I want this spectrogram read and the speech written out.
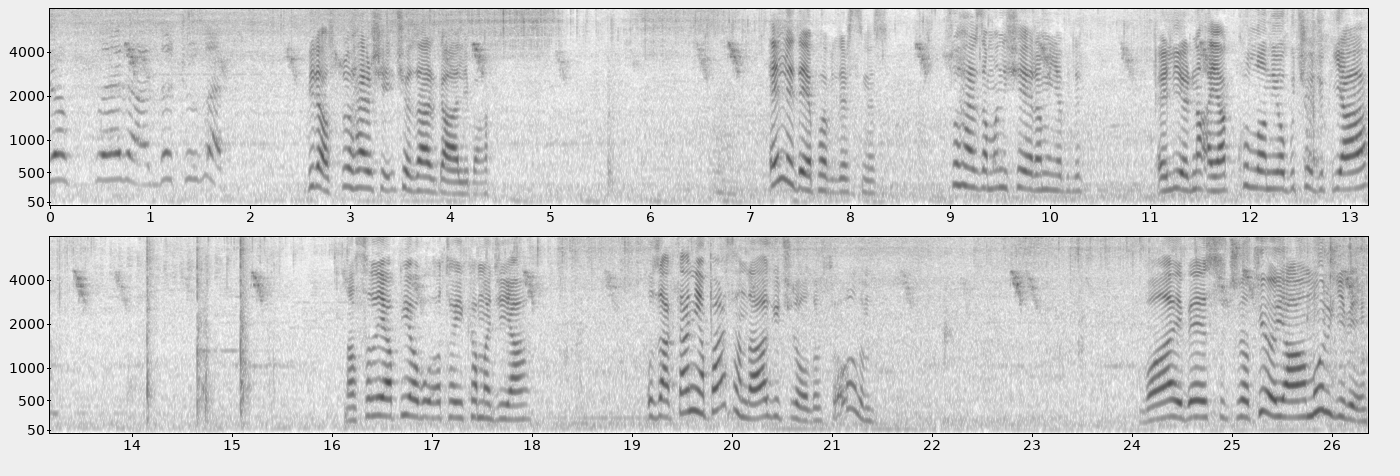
Biraz su herhalde çözer. Biraz su her şeyi çözer galiba. Elle de yapabilirsiniz. Su her zaman işe yaramayabilir. El yerine ayak kullanıyor bu çocuk ya. Nasıl yapıyor bu oto yıkamacı ya? Uzaktan yaparsan daha güçlü olursa oğlum. Vay be sıçratıyor yağmur gibi.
